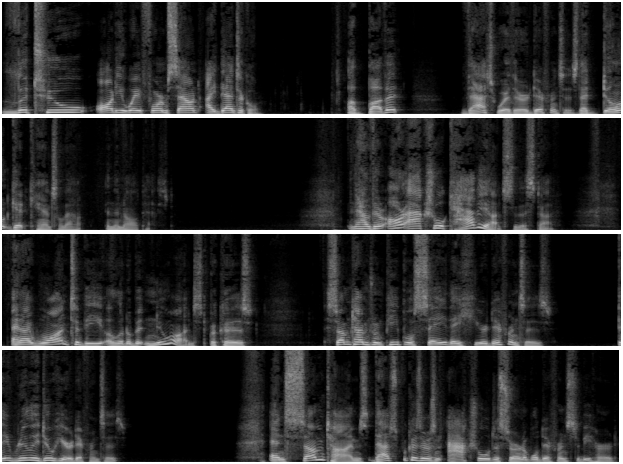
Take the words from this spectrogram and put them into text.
the two audio waveforms sound identical. Above it, that's where there are differences that don't get canceled out in the null test. Now, there are actual caveats to this stuff. And I want to be a little bit nuanced because sometimes when people say they hear differences, they really do hear differences. And sometimes that's because there's an actual discernible difference to be heard.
